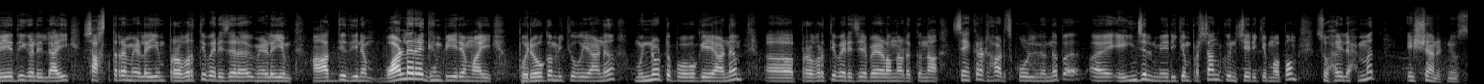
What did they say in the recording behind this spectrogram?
വേദികളിലായി ശാസ്ത്രമേളയും പ്രവൃത്തി പരിചരമേളയും ആദ്യ ദിനം വളരെ ഗംഭീരമായി പുരോഗമിക്കുകയാണ് മുന്നോട്ട് പോവുകയാണ്. പ്രവൃത്തി പരിചയമേള നടക്കുന്ന സേക്രഡ് ഹാർട്ട് സ്കൂളിൽ നിന്ന് ഏഞ്ചൽ മേരിക്കും പ്രശാന്ത് കുൻശ്ശേരിക്കും ഒപ്പം സുഹൈൽ അഹമ്മദ് ഏഷ്യാനെറ്റ് ന്യൂസ്.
